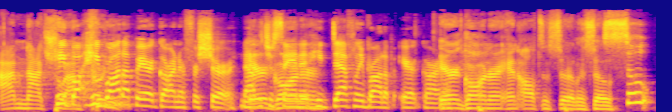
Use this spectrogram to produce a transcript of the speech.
I'm not sure. he I'm brought, he brought up Eric Garner for sure. Now Eric that you're saying it, he definitely brought up Eric Garner. Eric Garner and Alton Sterling. So So,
